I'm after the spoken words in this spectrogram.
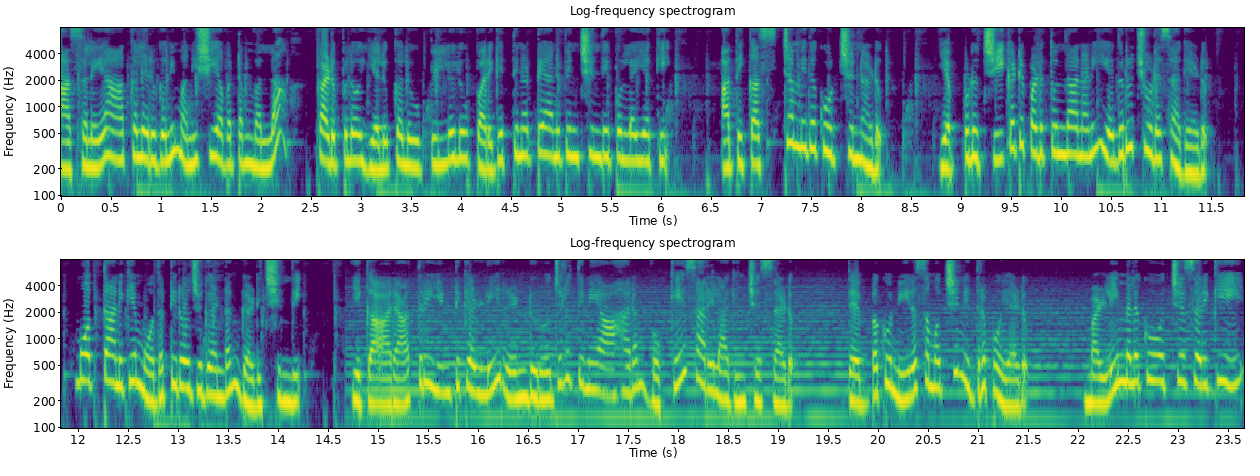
అసలే ఆకలెరుగని మనిషి అవటం వల్ల కడుపులో ఎలుకలు పిల్లులు పరిగెత్తినట్టే అనిపించింది పుల్లయ్యకి. అతి కష్టం మీద కూర్చున్నాడు. ఎప్పుడు చీకటి పడుతుందానని ఎదురు చూడసాగాడు. మొత్తానికి మొదటి రోజు గండం గడిచింది. ఇక ఆ రాత్రి ఇంటికెళ్ళి రెండు రోజులు తినే ఆహారం ఒకేసారి లాగించేశాడు. దెబ్బకు నీరసమొచ్చి నిద్రపోయాడు. మళ్ళీ మెలకు వచ్చేసరికి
